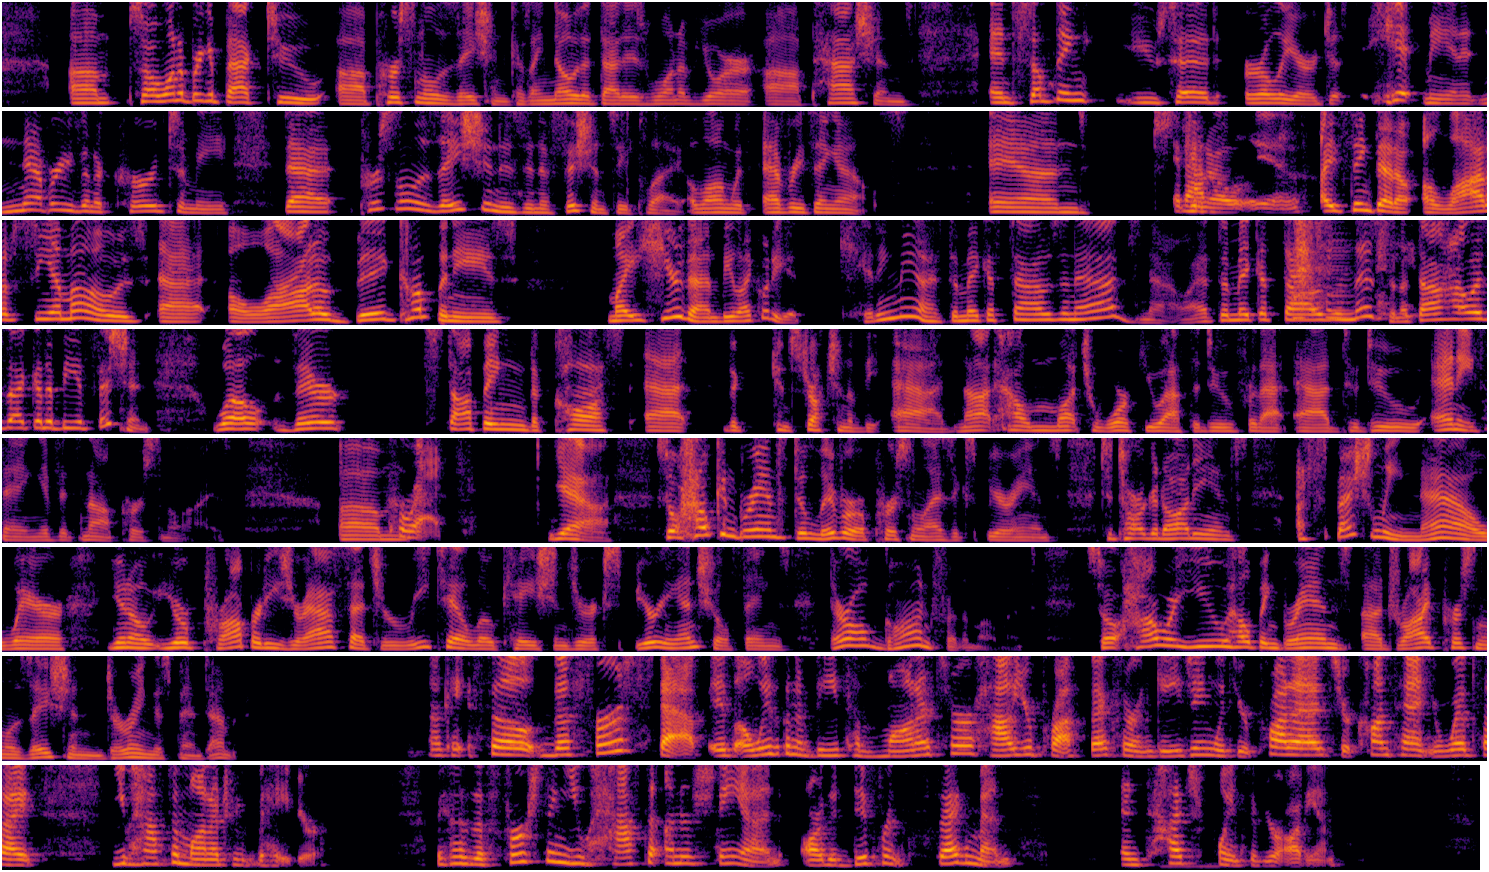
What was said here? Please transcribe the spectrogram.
Um, so I want to bring it back to uh, personalization because I know that that is one of your uh, passions. And something you said earlier just hit me, and it never even occurred to me that personalization is an efficiency play along with everything else. And it you know, is. I think that a, a lot of CMOs at a lot of big companies might hear that and be like, "What are you kidding me? I have to make a thousand ads now. I have to make a thousand this and a thousand. How is that going to be efficient? Well, they're stopping the cost at the construction of the ad, not how much work you have to do for that ad to do anything if it's not personalized. Um, Correct. Yeah. So, how can brands deliver a personalized experience to target audience, especially now where, you know, your properties, your assets, your retail locations, your experiential things, they're all gone for the moment. So, how are you helping brands uh, drive personalization during this pandemic? Okay, so the first step is always going to be to monitor how your prospects are engaging with your products, your content, your website. You have to monitor the behavior because the first thing you have to understand are the different segments and touch points of your audience.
